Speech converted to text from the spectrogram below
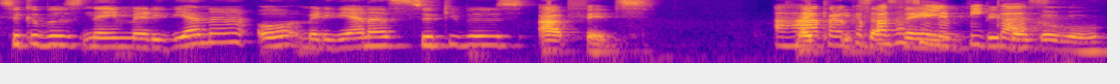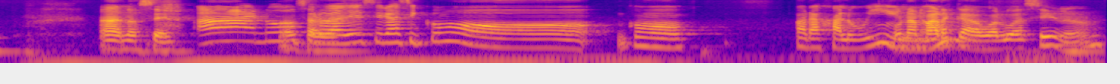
Succubus name Meridiana o Meridiana's Succubus outfits. Ajá, Like, pero ¿qué pasa si le picas? Ah, no sé. Ah, no, Vamos pero va a decir así como. como para Halloween. Una ¿no? marca o algo así, ¿no?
